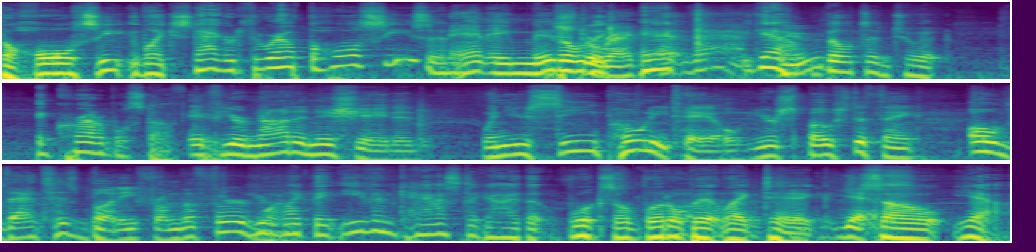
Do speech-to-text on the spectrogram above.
the whole se like staggered throughout the whole season. And a Building- misdirect and- at that, Yeah, dude. built into it. Incredible stuff. If you're not initiated, when you see Ponytail, you're supposed to think, "Oh, that's his buddy from the 3rd You're one." like they even cast a guy that looks a little bit like Tig. Yes. So yeah.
